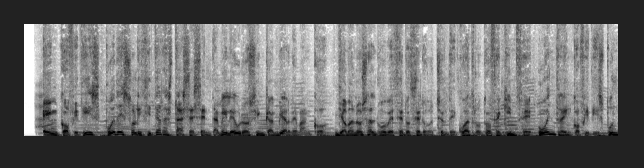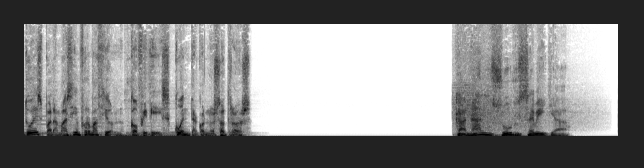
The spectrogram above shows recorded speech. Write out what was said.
En Cofidis puedes solicitar hasta 60.000 euros sin cambiar de banco. Llámanos al 900 84 12 15 o entra en cofidis.es para más información. Cofidis, cuenta con nosotros. Canal Sur Sevilla.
